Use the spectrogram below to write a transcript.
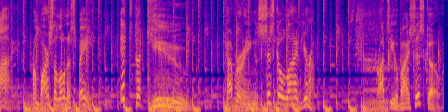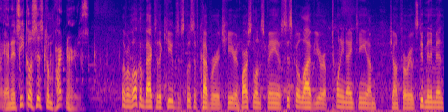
Live from Barcelona, Spain, it's theCUBE. Covering Cisco Live Europe. Brought to you by Cisco and its ecosystem partners. Hello everyone, welcome back to theCUBE's exclusive coverage here in Barcelona, Spain of Cisco Live Europe 2019. I'm John Furrier with Stu Miniman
